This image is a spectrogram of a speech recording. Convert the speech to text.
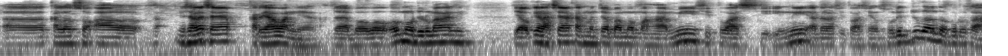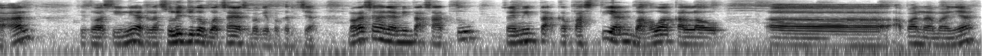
Eh, kalau soal misalnya saya karyawan ya, ada bau-bau, oh mau dirumahkan nih, ya oke lah, saya akan mencoba memahami situasi ini adalah situasi yang sulit juga untuk perusahaan. Situasi ini adalah sulit juga buat saya sebagai pekerja. Maka saya hanya minta satu, saya minta kepastian bahwa kalau eh, apa namanya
